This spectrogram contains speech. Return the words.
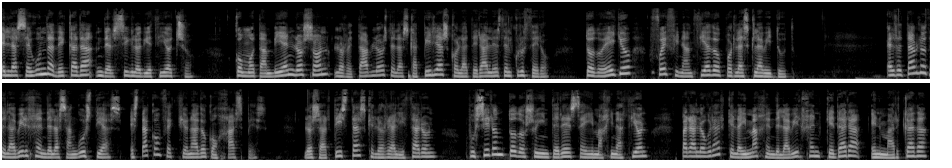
en la segunda década del siglo XVIII, como también lo son los retablos de las capillas colaterales del crucero. Todo ello fue financiado por la esclavitud. El retablo de la Virgen de las Angustias está confeccionado con jaspes. Los artistas que lo realizaron pusieron todo su interés e imaginación para lograr que la imagen de la Virgen quedara enmarcada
